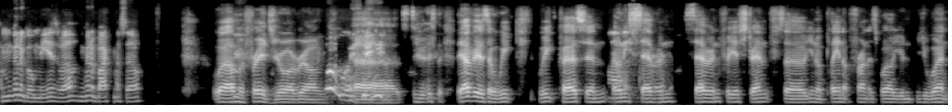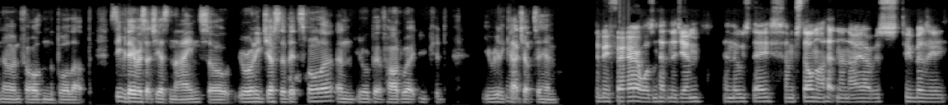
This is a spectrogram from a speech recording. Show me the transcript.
I'm gonna go me as well. I'm gonna back myself. Well, I'm afraid you're wrong. Uh, the other is a weak, weak person. Ah, Only seven, right. seven for your strength. So you know, playing up front as well. You you weren't known for holding the ball up. Stevie Davis actually has nine, so you're only just a bit smaller, and you're a bit of hard work. You could, you really catch yeah. up to him. To be fair, I wasn't hitting the gym in those days. I'm still not hitting it now. I was too busy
